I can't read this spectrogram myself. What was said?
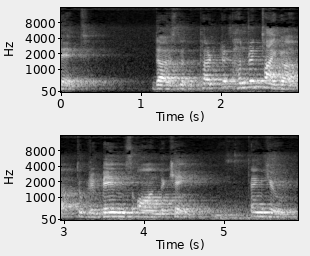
death. Thus, the hundred tiger took revenge on the king. Thank you.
